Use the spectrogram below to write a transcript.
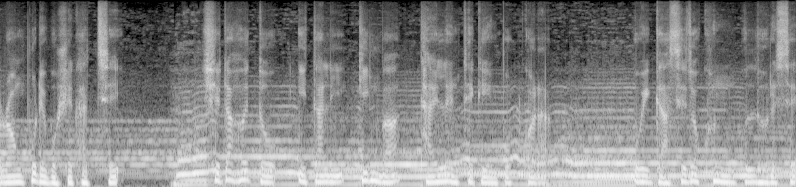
রংপুরে বসে খাচ্ছি, সেটা হয়তো ইতালি কিংবা থাইল্যান্ড থেকে ইম্পোর্ট করা। ওই গাছে যখন মুকুল ধরেছে,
